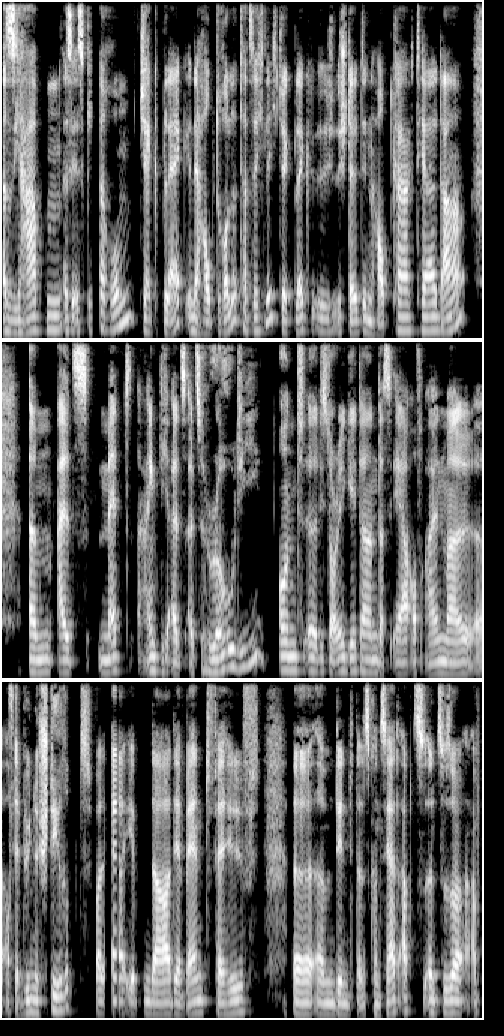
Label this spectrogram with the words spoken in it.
also sie haben, also es geht darum, Jack Black in der Hauptrolle tatsächlich, Jack Black äh, stellt den Hauptcharakter dar, ähm, als Matt eigentlich als, als Roadie und äh, die Story geht dann, dass er auf einmal äh, auf der Bühne stirbt, weil er eben da der Band verhilft, äh, ähm, den, das Konzert abzu, äh, zu, ab,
